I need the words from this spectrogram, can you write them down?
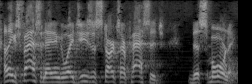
I think it's fascinating the way Jesus starts our passage this morning.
